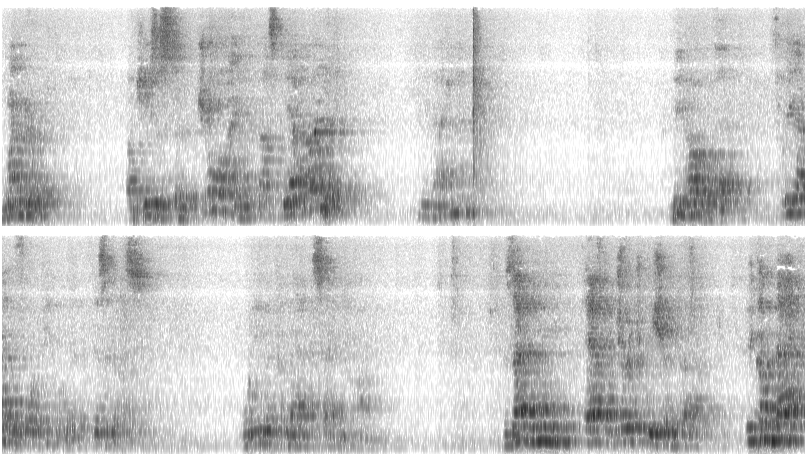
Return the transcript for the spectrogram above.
wonder of Jesus, the joy of the gospel. You haven't it. Can you imagine that? We know that three out of the four people that visit us won't even come back a second time. Does that mean after church we should uh, be coming back?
